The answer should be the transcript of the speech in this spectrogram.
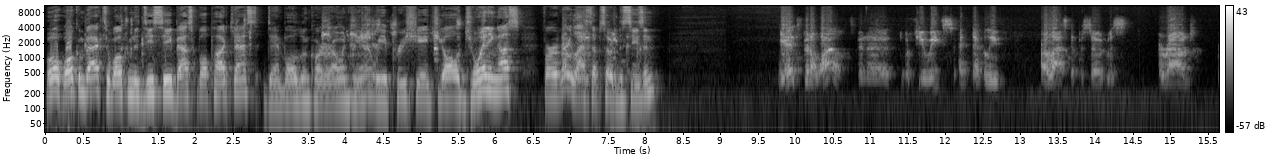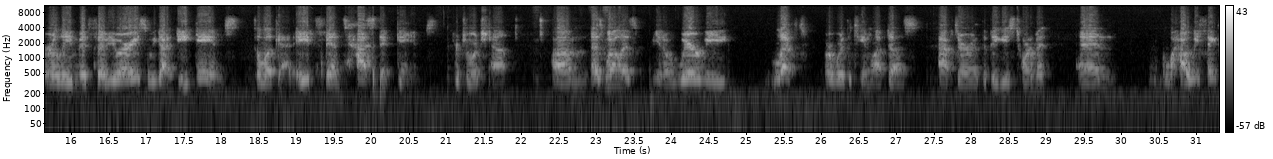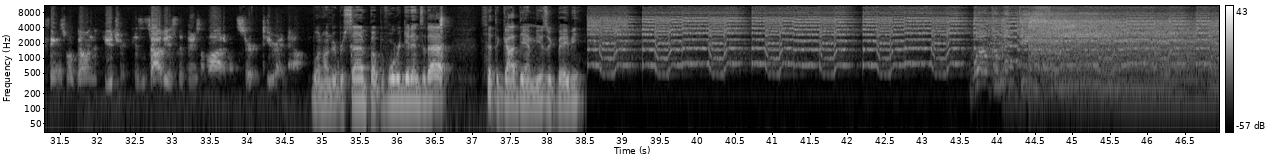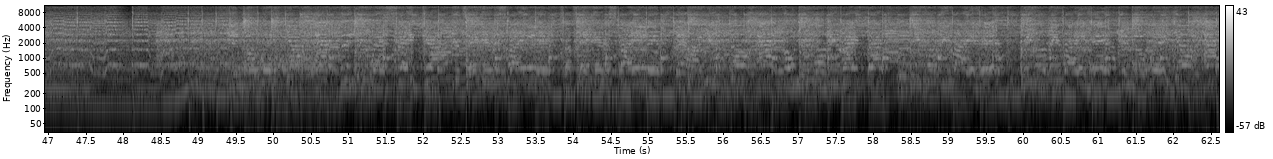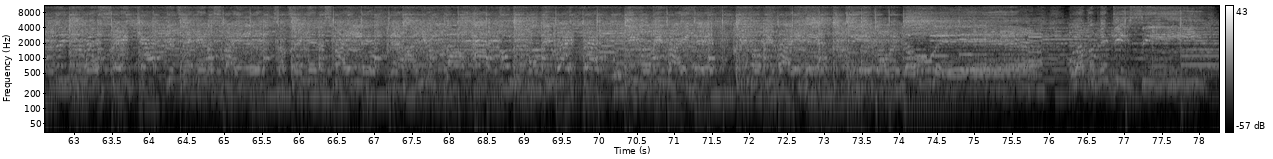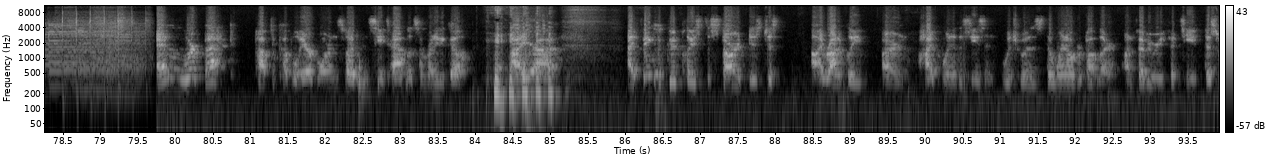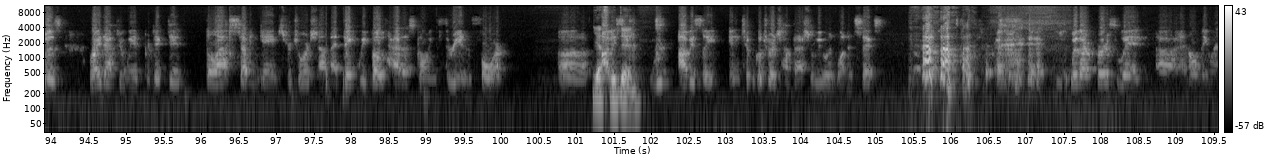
Well, welcome back to Welcome to DC Basketball Podcast. Dan Baldwin, Carter Owen here. We appreciate y'all joining us for our very last episode of the season. Yeah, it's been a while. It's been a, a few weeks. I, I believe our last episode was around early mid February, so we got eight games to look at. Eight fantastic games for Georgetown, um, as well as you know where we left or where the team left us after the Big East tournament, and how we think things will go in the future. Because it's obvious that there's a lot of uncertainty right now. 100%. But before we get into that, let's hit the goddamn music, baby. I'm ready to go. I uh, I think a good place to start is just ironically our high point of the season, which was the win over Butler on February 15th. This was right after we had predicted the last seven games for Georgetown. I think we both had us going three and four. Uh, Yes, we did. Obviously, in typical Georgetown fashion, we went one and six. with our first win uh, and only win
